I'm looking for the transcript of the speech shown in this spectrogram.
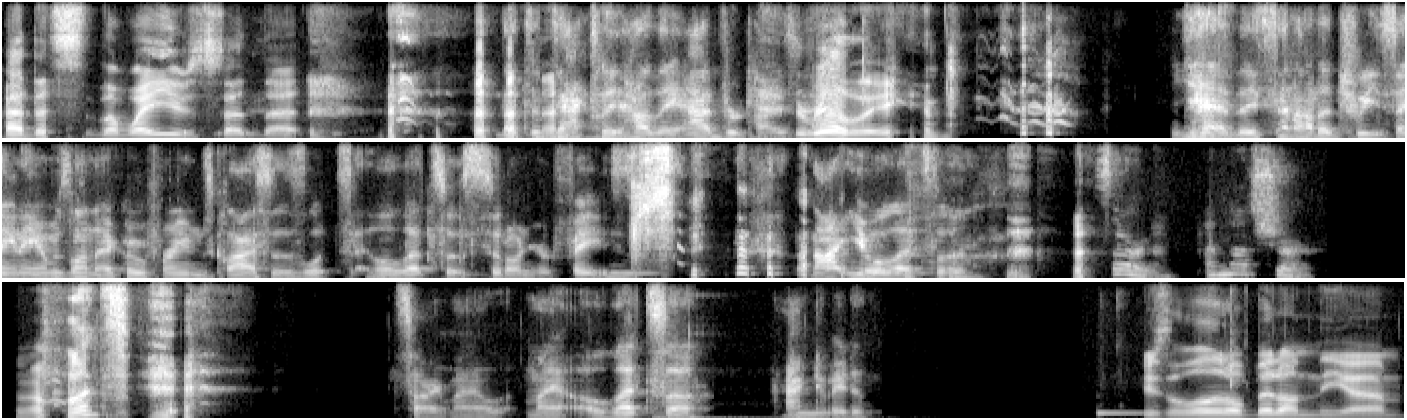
had this the way you said that. That's exactly how they advertise it. really. Yeah, they sent out a tweet saying Amazon Echo Frames glasses lets Alexa sit on your face. Not you, Alexa. Sorry, I'm not sure. what? Sorry, my Al- my Alexa activated. She's a little bit on the um.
